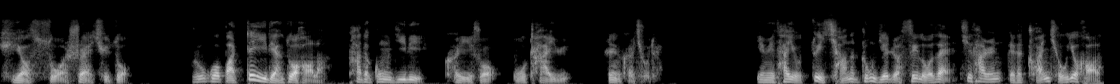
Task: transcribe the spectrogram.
需要索帅去做。如果把这一点做好了，他的攻击力可以说不差于任何球队。因为他有最强的终结者 C 罗在，其他人给他传球就好了。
